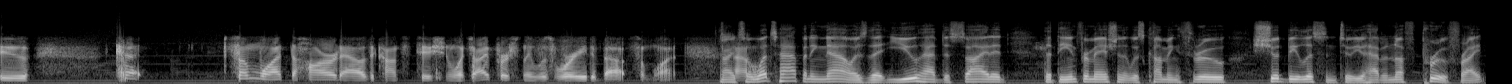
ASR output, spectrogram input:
to cut somewhat the heart out of the Constitution, which I personally was worried about somewhat. All right, so um, what's happening now is that you have decided that the information that was coming through should be listened to. You had enough proof, right?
